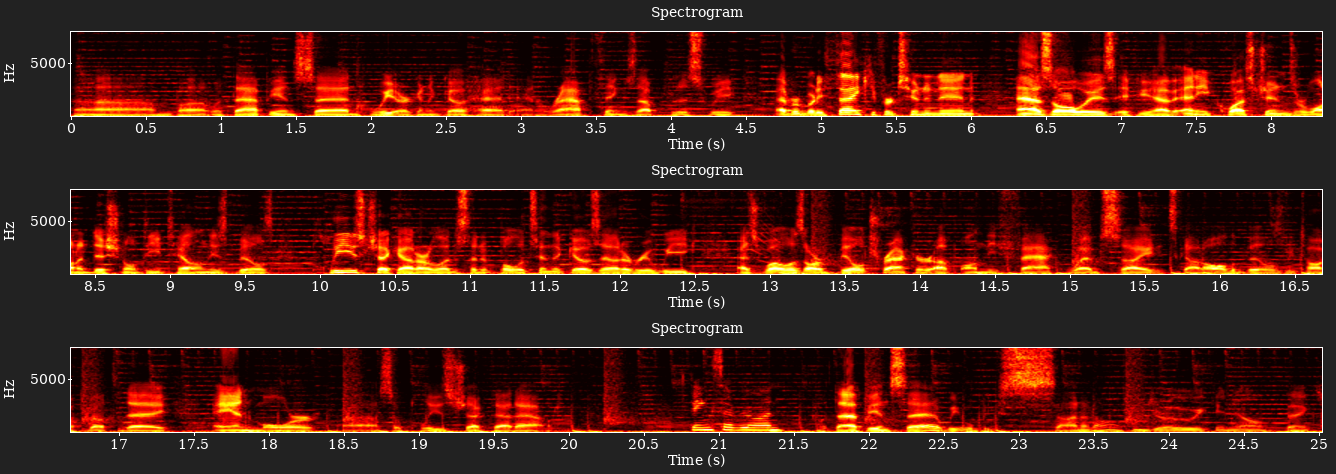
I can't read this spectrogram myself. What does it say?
Um, but with that being said, we are gonna go ahead and wrap things up for this week. Everybody, thank you for tuning in. As always, if you have any questions or want additional detail on these bills, please check out our legislative bulletin that goes out every week, as well as our bill tracker up on the FAC website. It's got all the bills we talked about today and more, uh, so please check that out. Thanks, everyone. With that being said, we will be signing off. Enjoy the weekend, y'all. Thanks.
